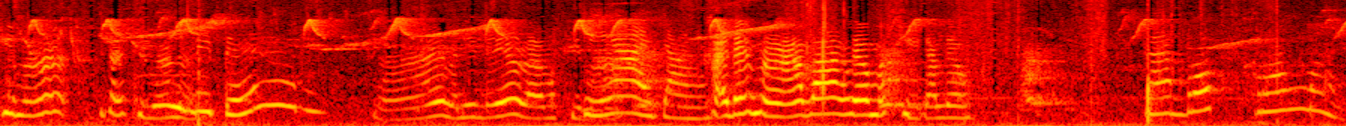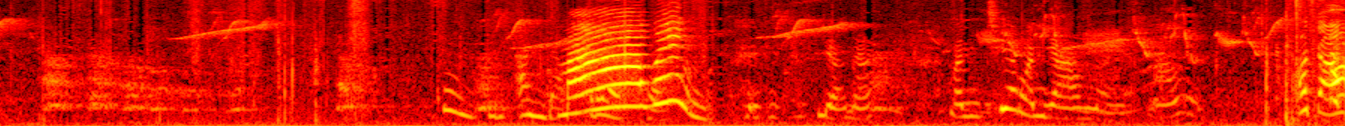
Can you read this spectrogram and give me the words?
ขี่ม้าพี่ตาลขี่ม้าหน่อยไม่เป็นไหนมานี่เร็วแล้วมาขี่ขี่ม้าง่ายจังใครได้ม้าบ้างเร็วมาขี่กันเร็ว การรบครั้งใหม่ซึ่งเป็นอันดับมาวิ่ง เดี๋ยวนะ มันเชือกมันยาวหน่อยเขาจะเอา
